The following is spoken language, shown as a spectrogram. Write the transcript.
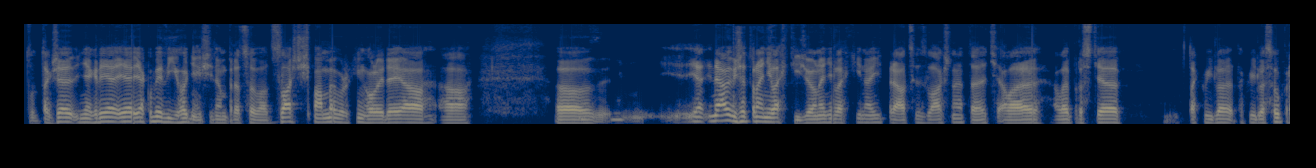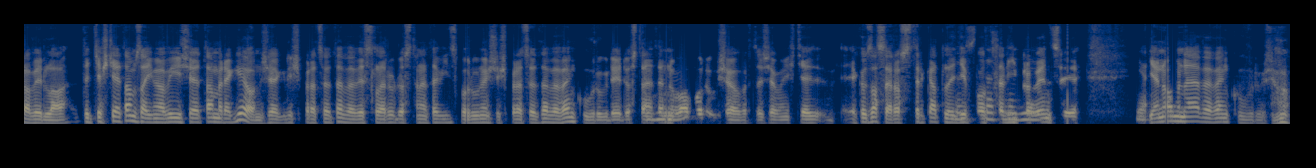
to, takže někdy je, je jakoby výhodnější tam pracovat, zvlášť když máme working holiday a, a uh, já, já vím, že to není lehký, že jo, není lehký najít práci, zvlášť ne teď, ale, ale prostě takovýhle, takovýhle jsou pravidla. Teď ještě je tam zajímavý, že je tam region, že když pracujete ve Whistleru, dostanete víc bodů, než když pracujete ve Vancouveru, kde dostanete mm. nula bodů, že jo? protože oni chtějí jako zase roztrkat lidi Dostat po celé provincii. Jo. Jenom ne ve Vancouveru, že jo?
